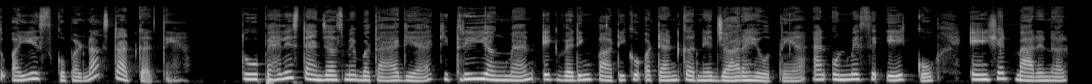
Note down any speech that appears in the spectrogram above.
तो आइए इसको पढ़ना स्टार्ट करते हैं। तो पहले स्टैंडर्स में बताया गया है कि थ्री यंग मैन एक वेडिंग पार्टी को अटेंड करने जा रहे होते हैं एंड उनमें से एक को एंशंट मैरिनर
